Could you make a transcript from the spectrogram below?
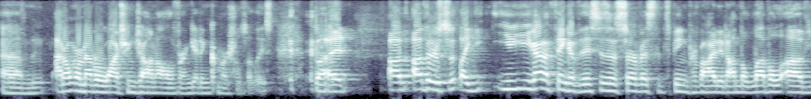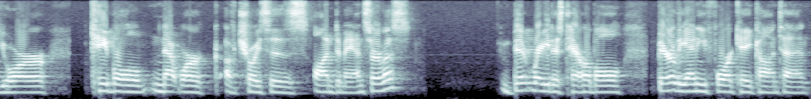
Um, I don't remember watching John Oliver and getting commercials at least, but others like you, you got to think of this as a service that's being provided on the level of your cable network of choices on demand service. Bitrate is terrible, barely any 4K content.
